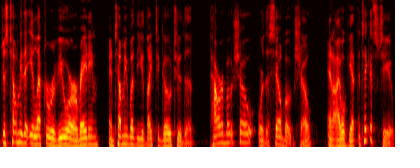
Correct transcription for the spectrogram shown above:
Just tell me that you left a review or a rating, and tell me whether you'd like to go to the powerboat show or the sailboat show, and I will get the tickets to you.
